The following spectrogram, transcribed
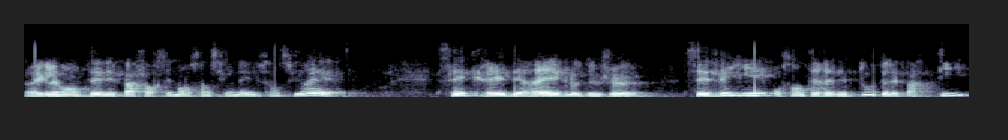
réglementer n'est pas forcément sanctionner ou censurer. c'est créer des règles de jeu, c'est veiller au intérêt de toutes les parties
